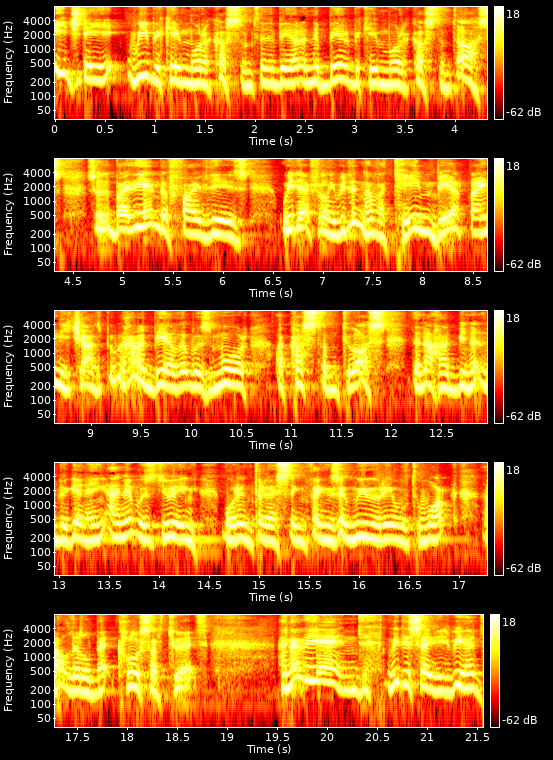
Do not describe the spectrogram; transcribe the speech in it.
each day we became more accustomed to the bear and the bear became more accustomed to us. So by the end of five days, we definitely, we didn't have a tame bear by any chance, but we had a bear that was more accustomed to us than it had been at the beginning and it was doing more interesting things and we were able to work that little bit closer to it. And at the end, we decided we had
